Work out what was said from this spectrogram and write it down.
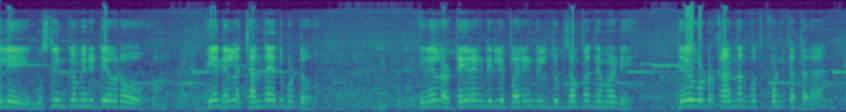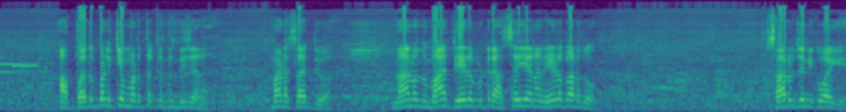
ಇಲ್ಲಿ ಮುಸ್ಲಿಂ ಕಮ್ಯುನಿಟಿಯವರು ಏನೆಲ್ಲ ಚಂದ ಎತ್ಬಿಟ್ಟು, ಇಲ್ಲೆಲ್ಲ ಟೈರ್ ಅಂಗಡಿಲಿ, ಪೈರ್ ಅಂಗಡಿಲಿ ದುಡ್ಡು ಸಂಪಾದನೆ ಮಾಡಿ ದೇವೇಗೌಡರು ಕಾಂದಾನ ಕೂತ್ ಕೊಂಡ್ಕೊತಾರ? ಆ ಪದ ಬಳಕೆ ಮಾಡ್ತಕ್ಕಂಥ ನಿಜನ? ಮಾಡೋಕ್ಕೆ ಸಾಧ್ಯವ? ನಾನೊಂದು ಮಾತು ಹೇಳಿಬಿಟ್ರೆ ಅಸಹ್ಯ ನಾನು ಹೇಳಬಾರ್ದು. ಸಾರ್ವಜನಿಕವಾಗಿ.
